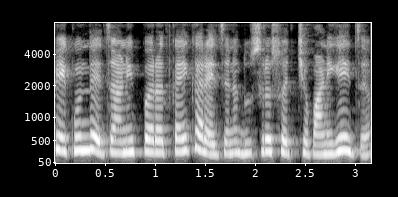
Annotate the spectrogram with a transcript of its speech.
फेकून द्यायचं आणि परत काही करायचं ना दुसरं स्वच्छ पाणी घ्यायचं.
